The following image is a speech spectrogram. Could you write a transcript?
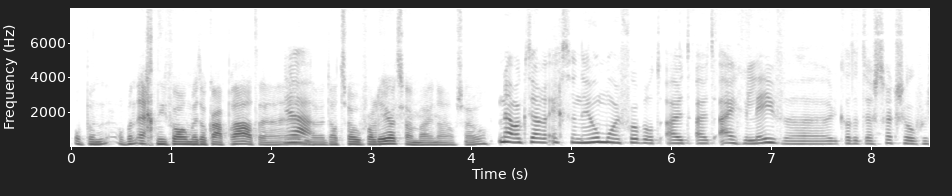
op, een, op een echt niveau met elkaar praten. Ja. En dat zo verleerd zijn bijna of zo. Nou, ik daar echt een heel mooi voorbeeld uit, uit eigen leven. Ik had het daar straks over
